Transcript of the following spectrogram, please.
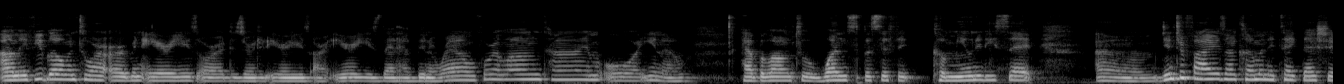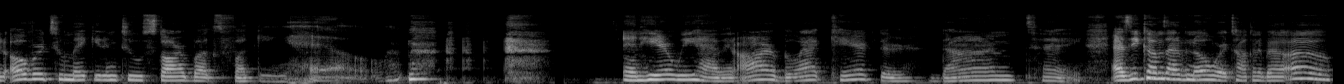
Um, if you go into our urban areas or our deserted areas, our areas that have been around for a long time or, you know, have belonged to one specific community set, um, gentrifiers are coming to take that shit over to make it into Starbucks fucking hell. and here we have it our black character, Dante. As he comes out of nowhere talking about, oh,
